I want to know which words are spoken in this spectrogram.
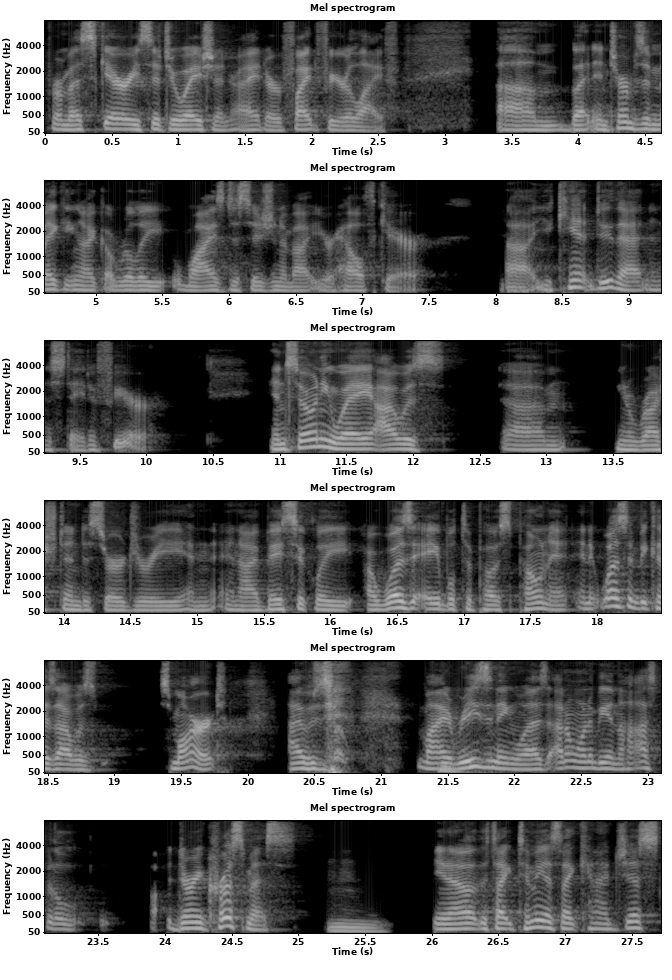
from a scary situation, right? Or fight for your life. Um, but in terms of making like a really wise decision about your health care, uh, you can't do that in a state of fear. And so anyway, I was, um, you know, rushed into surgery, and and I basically I was able to postpone it, and it wasn't because I was smart. I was, my Hmm. reasoning was I don't want to be in the hospital during Christmas. Mm. You know, it's like to me, it's like, can I just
